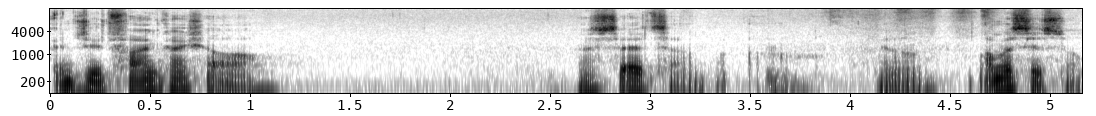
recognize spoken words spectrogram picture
in Südfrankreich auch. Das ist seltsam. Ja, aber es ist so.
